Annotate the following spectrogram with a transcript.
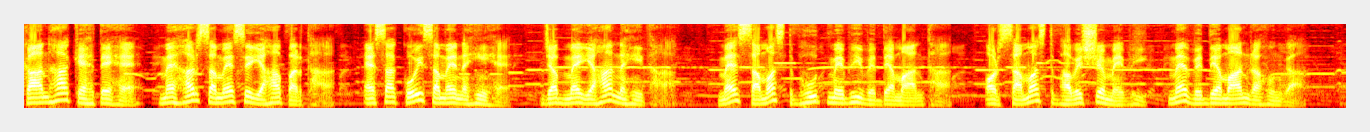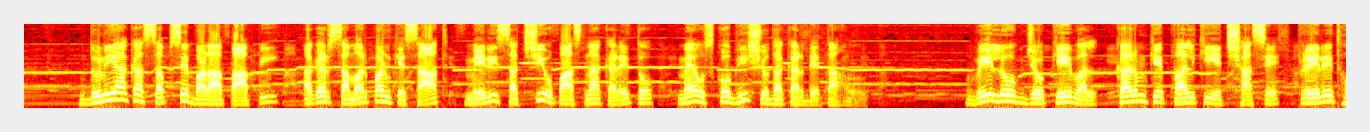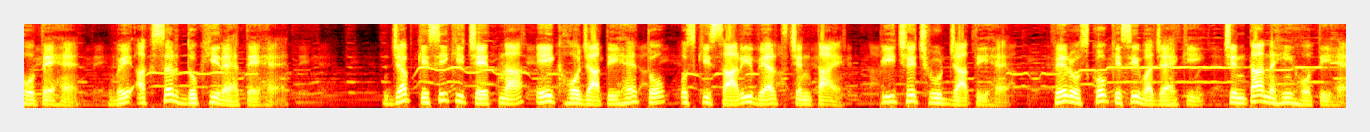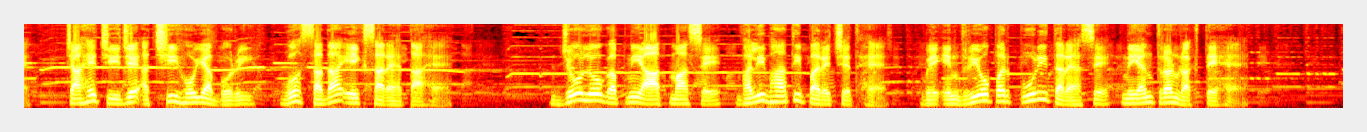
कान्हा कहते हैं, मैं हर समय से यहाँ पर था। ऐसा कोई समय नहीं है, जब मैं यहाँ नहीं था। मैं समस्त भूत में भी विद्यमान था और समस्त भविष्य में भी मैं विद्यमान रहूँगा। दुनिया का सबसे बड़ा पापी अगर समर्पण के साथ मेरी सच्ची उपासना करे तो मैं उसको भी शुद्ध कर देता हूँ। वे लोग जो केवल कर्म के फल की इच्छा से प्रेरित होते हैं, वे अक्सर दुखी रहते हैं। जब किसी की चेतना एक हो जाती है तो उसकी सारी व्यर्थ चिंताएँ पीछे छूट जाती है। फिर उसको किसी वजह की चिंता नहीं होती है, चाहे चीज़ें अच्छी हो या बुरी वो सदा एक सा रहता है। जो लोग अपनी आत्मा से भली भांति परिचित है, वे इंद्रियों पर पूरी तरह से नियंत्रण रखते हैं।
